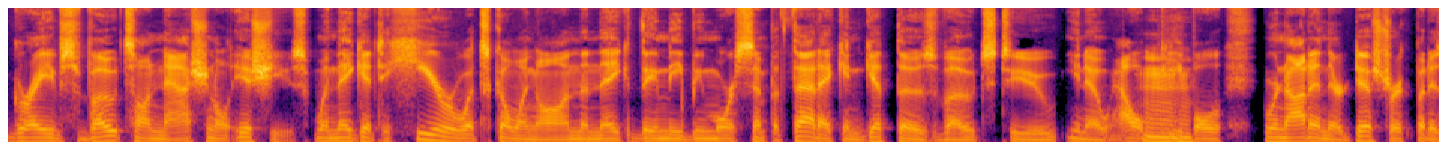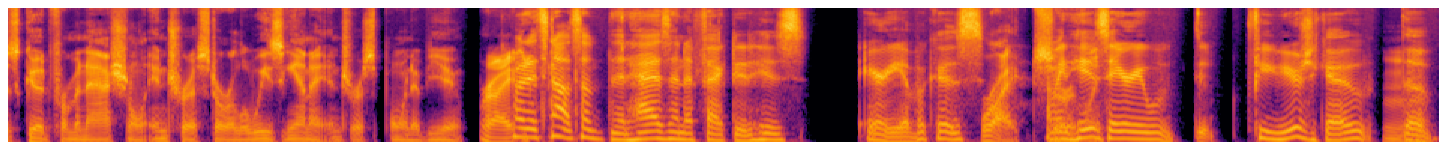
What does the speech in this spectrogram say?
Graves votes on national issues. When they get to hear what's going on, then they they may be more sympathetic and get those votes to you know help Mhm. people who are not in their district, but is good from a national interest or a Louisiana interest point of view. Right. But it's not something that hasn't affected his area because Right. I mean his area a few years ago Mhm. the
